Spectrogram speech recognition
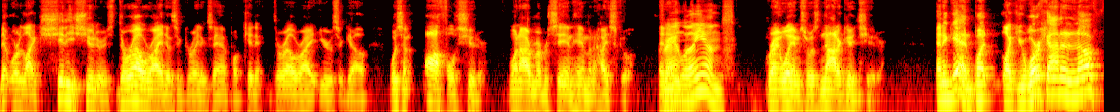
that were like shitty shooters, Dorell Wright is a great example. Kid, Dorell Wright years ago was an awful shooter, when I remember seeing him in high school. And Grant he- Williams. Grant Williams was not a good shooter. And again, but like you work on it enough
